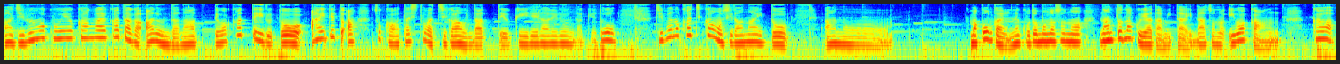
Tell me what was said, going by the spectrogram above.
あ自分はこういう考え方があるんだなって分かっていると相手とあそっか私とは違うんだって受け入れられるんだけど自分の価値観を知らないとあのまあ、今回のね子供のそのなんとなく嫌だみたいなその違和感が、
